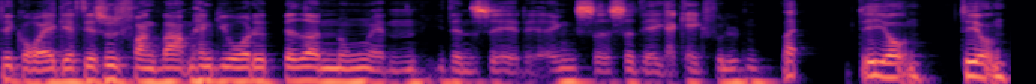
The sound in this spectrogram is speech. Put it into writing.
det går jeg ikke efter. Jeg synes, Frank Varm, han gjorde det bedre end nogen af den i den serie der. Ikke? Så, så det, jeg kan ikke følge den. Det er i orden. Det er i orden.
